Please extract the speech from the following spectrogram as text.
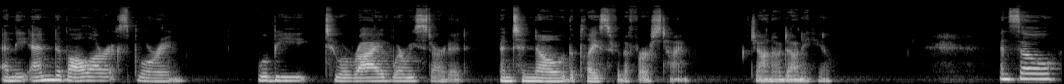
And the end of all our exploring will be to arrive where we started and to know the place for the first time. John O'Donohue. And so,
